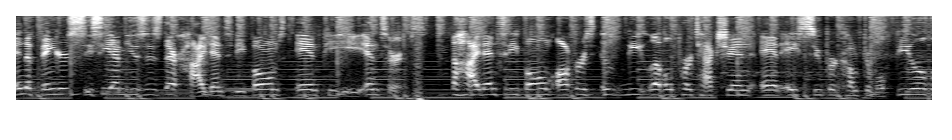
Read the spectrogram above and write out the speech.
In the fingers, CCM uses their high density foams and PE inserts. The high density foam offers elite level protection and a super comfortable feel,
